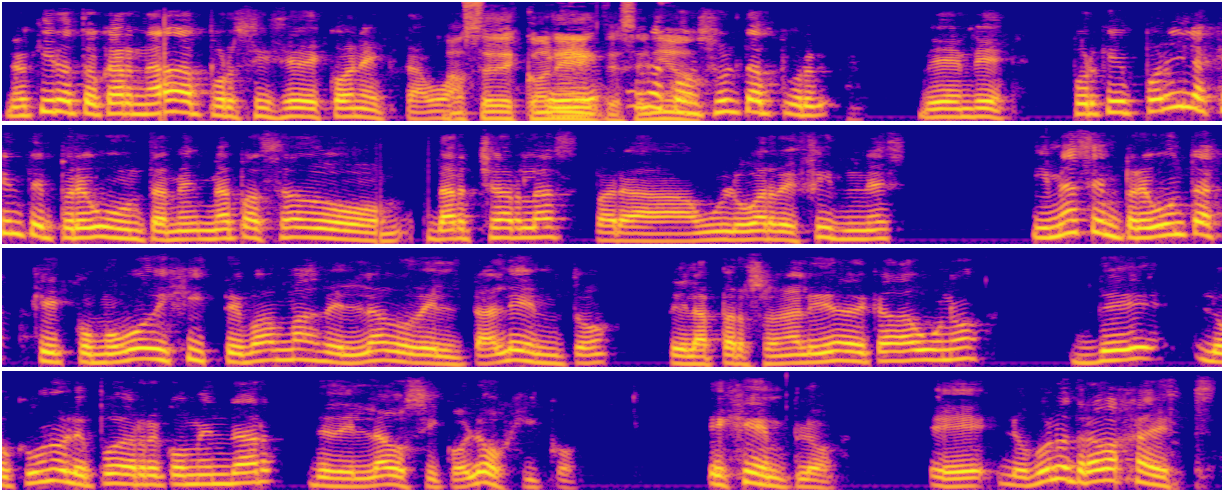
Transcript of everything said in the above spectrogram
no quiero tocar nada por si se desconecta. No se desconecte, Eh, Una señor. consulta por... Bien, bien. Porque por ahí la gente pregunta, me, me ha pasado dar charlas para un lugar de fitness y me hacen preguntas que, como vos dijiste, va más del lado del talento, de la personalidad de cada uno, de lo que uno le puede recomendar desde el lado psicológico. Ejemplo, eh, lo que uno trabaja es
